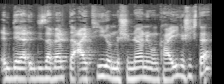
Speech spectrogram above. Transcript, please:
in, der, in dieser Welt der IT und Machine Learning und KI-Geschichte.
